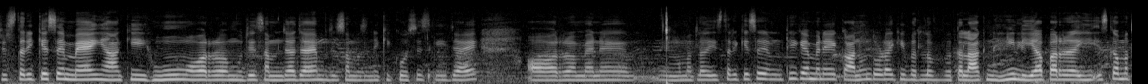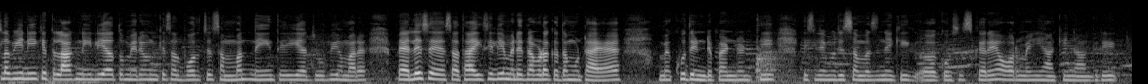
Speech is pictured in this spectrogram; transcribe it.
जिस तरीके से मैं यहाँ की हूँ और मुझे समझा जाए मुझे समझने की कोशिश की जाए और मैंने मतलब इस तरीके से ठीक है मैंने कानून तोड़ा कि मतलब तलाक नहीं लिया पर इसका मतलब ये नहीं कि तलाक नहीं लिया तो मेरे उनके साथ बहुत अच्छे संबंध नहीं थे या जो भी हमारा पहले से ऐसा था इसीलिए मैंने इतना बड़ा कदम उठाया है। मैं खुद इंडिपेंडेंट थी इसलिए मुझे समझने की कोशिश करें और मैं यहाँ की नागरिक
